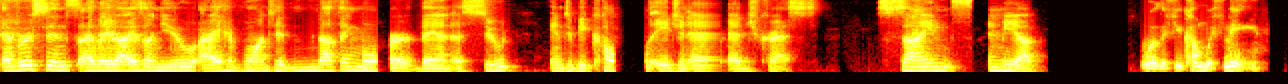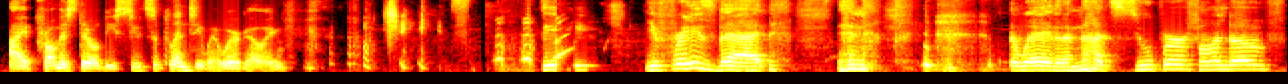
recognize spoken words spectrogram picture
Ever since I laid eyes on you, I have wanted nothing more than a suit and to be called Agent Ed- Edgecrest. Sign, sign me up. Well, if you come with me, I promise there will be suits aplenty where we're going. Oh jeez. See, you phrase that in a way that I'm not super fond of.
